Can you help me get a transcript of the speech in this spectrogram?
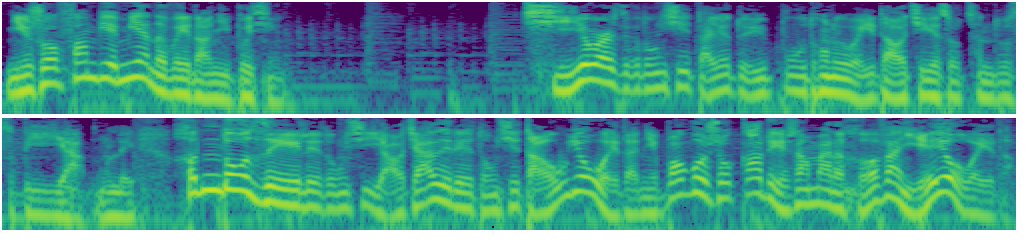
你说方便面的味道你不行，气味这个东西，大家对于不同的味道接受程度是不一样的。很多热的东西、要加热的东西都有味道，你包括说高铁上卖的盒饭也有味道。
